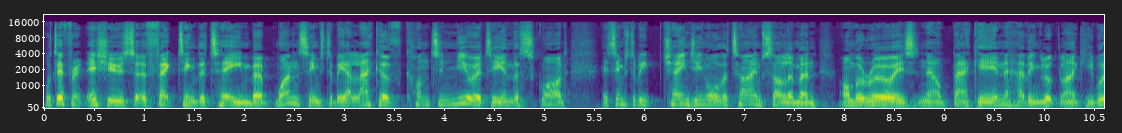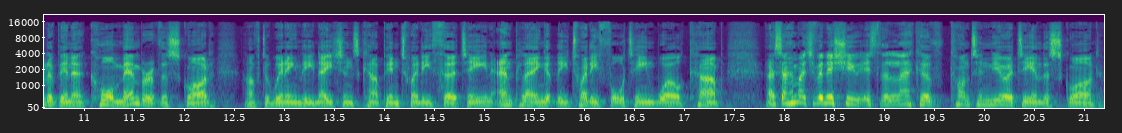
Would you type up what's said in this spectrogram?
Well, different issues affecting the team, but one seems to be a lack of continuity in the squad. It seems to be changing all the time, Solomon. Omeruo is now back in, having looked like he would have been a core member of the squad after winning the Nations Cup in 2013 and playing at the 2014 World Cup. Uh, so, how much of an issue is the lack of continuity in the squad?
